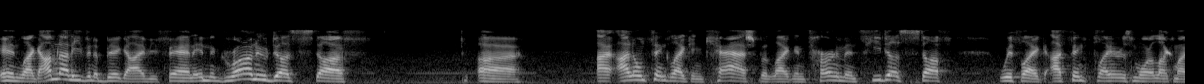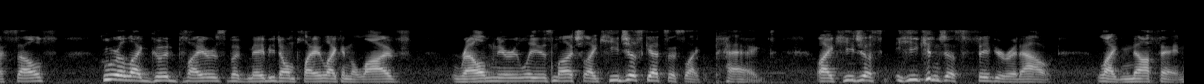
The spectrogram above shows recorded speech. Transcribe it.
And like I'm not even a big Ivey fan. And Negreanu does stuff uh I, I don't think like in cash, but like in tournaments, he does stuff with like I think players more like myself, who are like good players, but maybe don't play like in the live realm nearly as much. Like he just gets us like pegged, like he just he can just figure it out like nothing.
